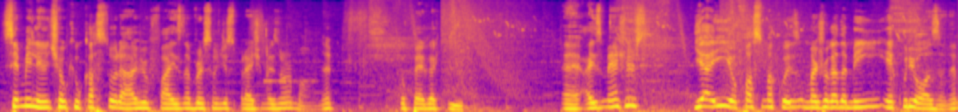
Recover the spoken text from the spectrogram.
semelhante ao que o Castorágio faz na versão de sprite mais normal, né? Eu pego aqui é, a Smashers, e aí eu faço uma coisa, uma jogada bem é, curiosa, né?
